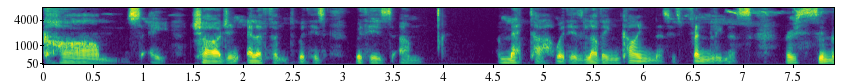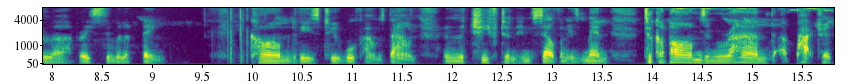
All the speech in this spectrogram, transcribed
calms a charging elephant with his with his um, metta, with his loving kindness, his friendliness. Very similar, very similar thing. He calmed these two wolfhounds down, and the chieftain himself and his men took up arms and ran at Patrick.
